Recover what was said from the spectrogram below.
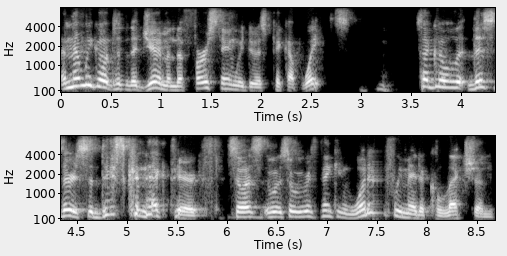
and then we go to the gym, and the first thing we do is pick up weights. So I go, this there's a disconnect here. So as, so we were thinking, what if we made a collection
